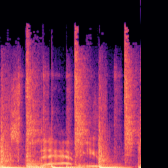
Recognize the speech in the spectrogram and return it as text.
Through to the avenue.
